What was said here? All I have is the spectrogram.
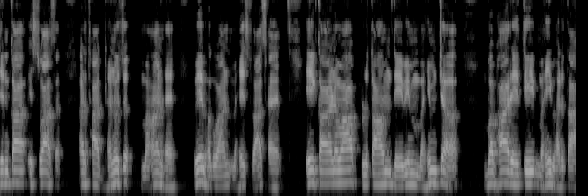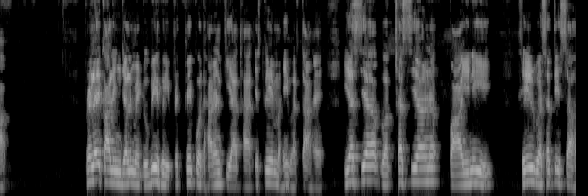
जिनका विश्वास अर्थात धनुष महान है, वे भगवान महेश्वास है। एकाणवा प्लुताम देवी महिम च बभारेति महीभरता प्रलयकालीन जल में डूबी हुई पृथ्वी को धारण किया था, इसलिए मही भरता है। यस्य वक्षस्य पायिनी श्रीवसति सह,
